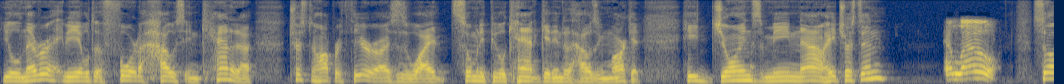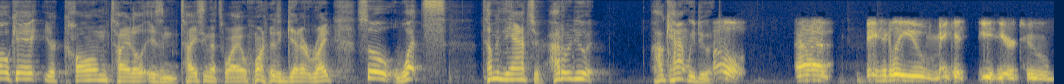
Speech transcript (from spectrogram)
you'll never be able to afford a house in Canada. Tristin Hopper theorizes why so many people can't get into the housing market. He joins me now. Hey, Tristin. Hello. So, okay, your column title is enticing. That's why I wanted to get it right. So, what's? Tell me the answer. How do we do it? How can't we do it? Oh, uh, basically, you make it easier to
